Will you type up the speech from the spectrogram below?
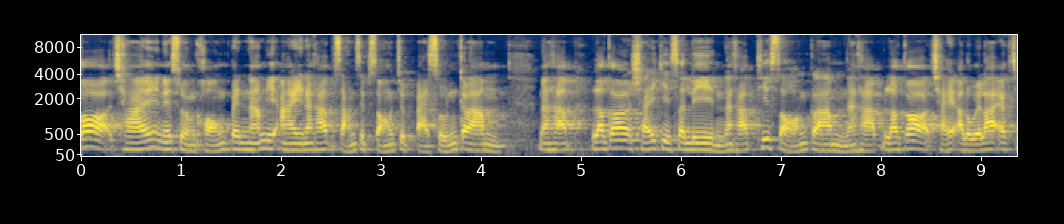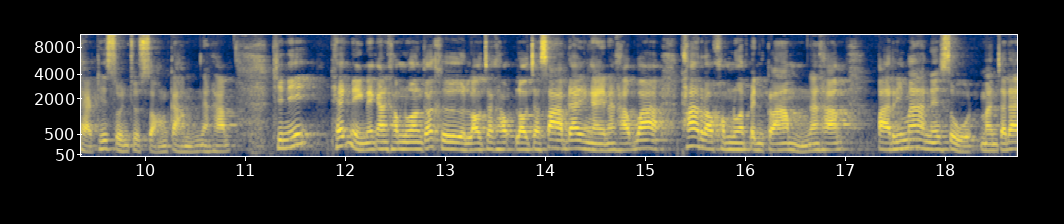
ก็ใช้ในส่วนของเป็นน้ำ DI นะครับ 32.80 กรัมนะครับ แล้วก็ใช้กีซาลีนนะครับที่ 2 กรัมนะครับ แล้วก็ใช้อะโลเวล่าเอ็กแทรที่ 0.2 กรัมนะครับ ทีนี้เทคนิคในการคำนวณก็คือเราจะเราจะทราบได้ยังไงนะครับว่าถ้าเราคำนวณเป็นกรัมนะครับ ปริมาตรในสูตรมันจะได้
